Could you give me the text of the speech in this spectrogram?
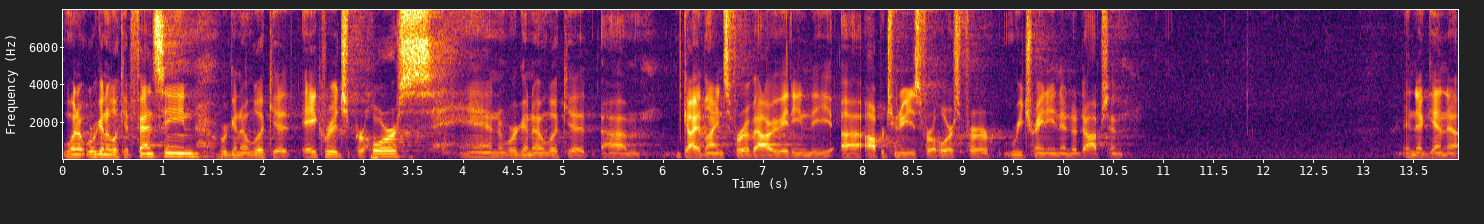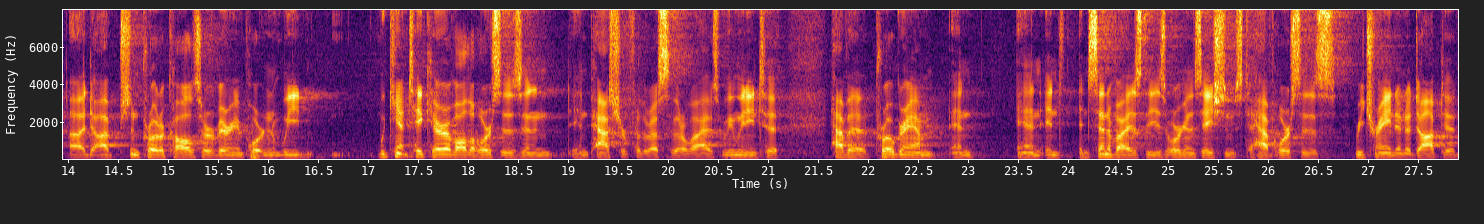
we're going to look at fencing, we're going to look at acreage per horse, and we're going to look at um, guidelines for evaluating the uh, opportunities for a horse for retraining and adoption. And again, uh, adoption protocols are very important. We, we can't take care of all the horses in, in pasture for the rest of their lives. We, we need to have a program and, and in, incentivize these organizations to have horses retrained and adopted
